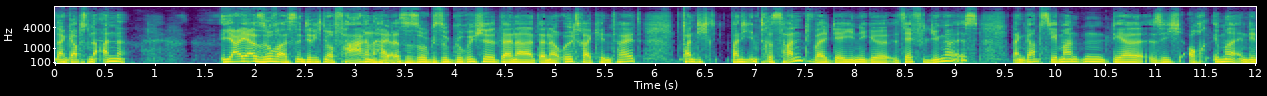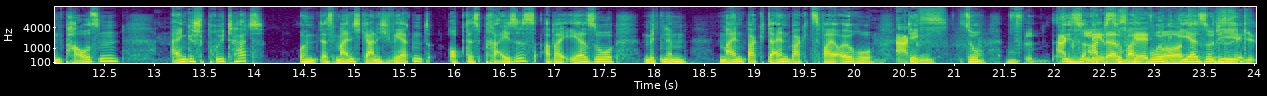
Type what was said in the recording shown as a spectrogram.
Dann gab es eine andere. Ja, ja, sowas in die Richtung Fahrenheit, Ja. also so, so Gerüche deiner, deiner Ultra-Kindheit. Fand ich, fand ich interessant, weil derjenige sehr viel jünger ist. Dann gab es jemanden, der sich auch immer in den Pausen eingesprüht hat. Und das meine ich gar nicht wertend, ob des Preises, aber eher so mit einem mein Back, dein Back, 2 Euro Ding. Axe. So, Axe, so Leder, so was, wo eher so die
